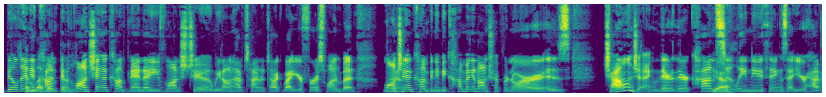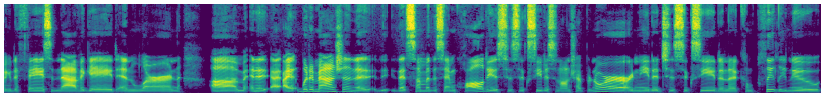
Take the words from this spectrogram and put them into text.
building I a company, launching a company. I know you've launched two. We don't have time to talk about your first one, but launching a company, becoming an entrepreneur is challenging. There, there are constantly new things that you're having to face and navigate and learn. Um, and it, I I would imagine that that some of the same qualities to succeed as an entrepreneur are needed to succeed in a completely new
